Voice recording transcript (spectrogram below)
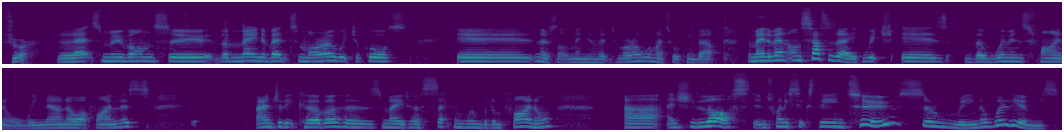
sure. Let's move on to the main event tomorrow, which of course is no, it's not the main event tomorrow. What am I talking about? The main event on Saturday, which is the women's final. We now know our finalists. Angelique Kerber has made her second Wimbledon final, uh, and she lost in 2016 to Serena Williams.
